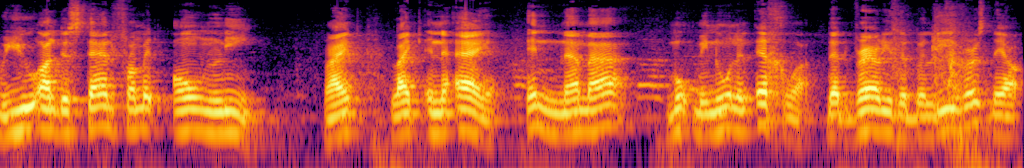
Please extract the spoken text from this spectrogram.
you understand from it only, right? Like in the ayah, innama mu'minun and ikhwa, that verily the believers, they are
